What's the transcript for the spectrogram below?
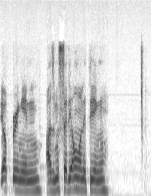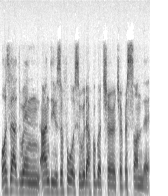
the upbringing, as I said, the only thing was that when Auntie used to force we'd have to go to church every Sunday,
